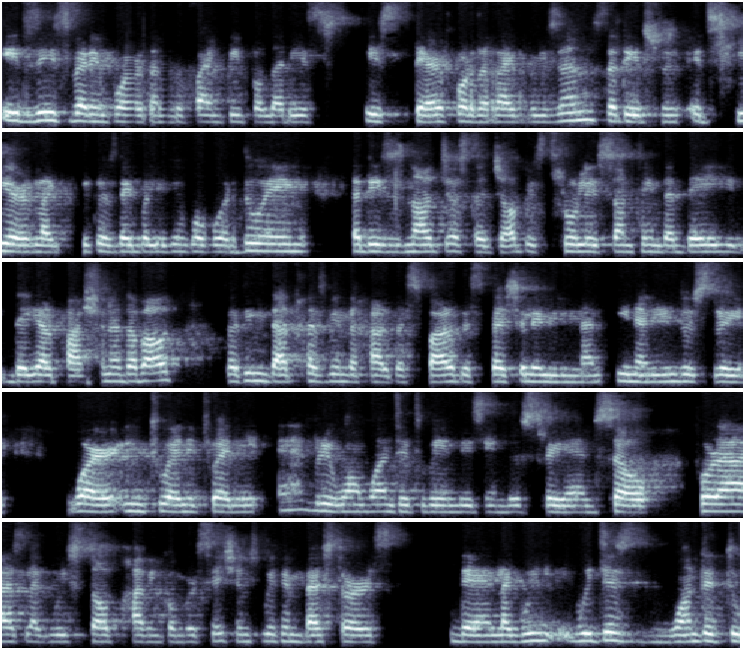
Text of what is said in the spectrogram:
it is very important to find people that is is there for the right reasons. That it's it's here like because they believe in what we're doing. That this is not just a job; it's truly something that they they are passionate about. So I think that has been the hardest part, especially in an, in an industry where in 2020 everyone wanted to be in this industry, and so for us like we stopped having conversations with investors then like we we just wanted to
